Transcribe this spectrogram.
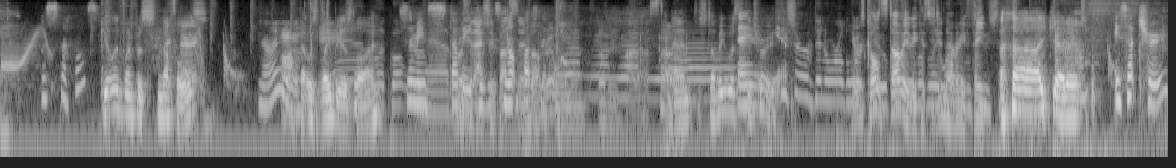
Oh. Was Snuffles? Gillard went for Snuffles. No. That was Labia's lie. Does it mean stubby? Was it Because actually it's not sniffer? butt Real Stubby. Oh. And Stubby was the Uh, truth. He served He was called Stubby because he didn't have any wearing feet. I get it. Is that true?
